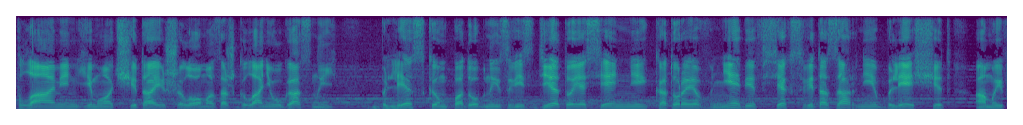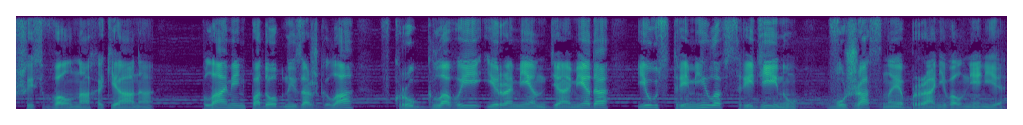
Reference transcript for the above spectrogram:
Пламень ему от щита шелома зажгла неугасный — Блеском подобный звезде той осенней, Которая в небе всех светозарнее блещет, Омывшись в волнах океана. Пламень подобный зажгла в круг главы и рамен Диомеда И устремила в средину, в ужасное брани волнение.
